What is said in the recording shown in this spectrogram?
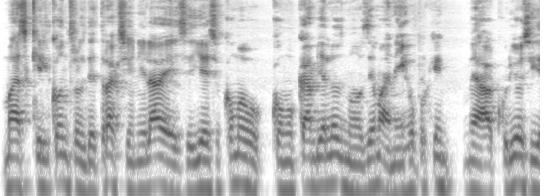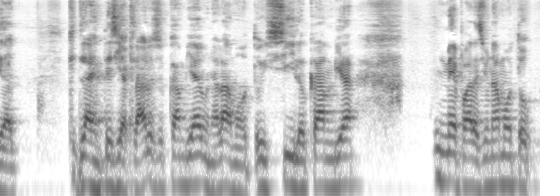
más que el control de tracción y el ABS y eso como cómo cambian los modos de manejo porque me daba curiosidad que la gente decía, claro, eso cambia de una a la moto y sí lo cambia. Me parece una moto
